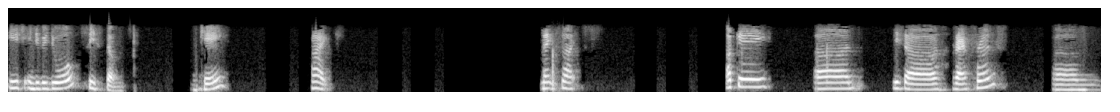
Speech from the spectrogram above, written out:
each individual system. Okay, right. Next slide. Okay, uh, this is a reference um,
